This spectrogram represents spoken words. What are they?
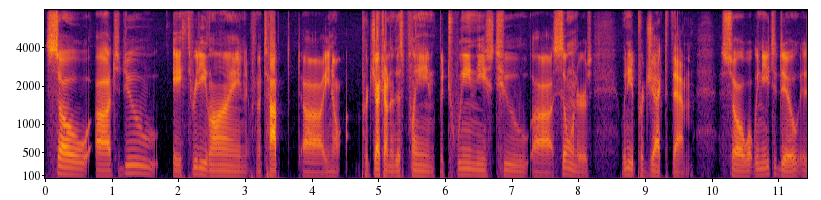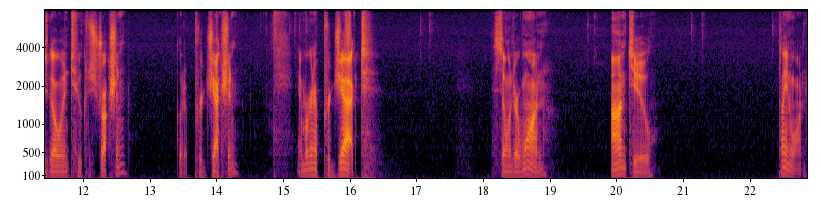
So uh, to do a 3D line from the top, uh, you know, project onto this plane between these two uh, cylinders, we need to project them. So what we need to do is go into construction, go to projection, and we're going to project cylinder 1 onto plane 1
